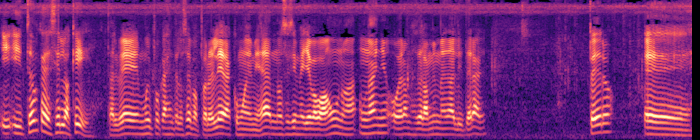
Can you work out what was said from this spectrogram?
Y tengo que decirlo aquí, Tal vez muy poca gente lo sepa, pero él era como de mi edad, no sé si me llevaba uno, un año o éramos de la misma edad literal. Pero eh,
